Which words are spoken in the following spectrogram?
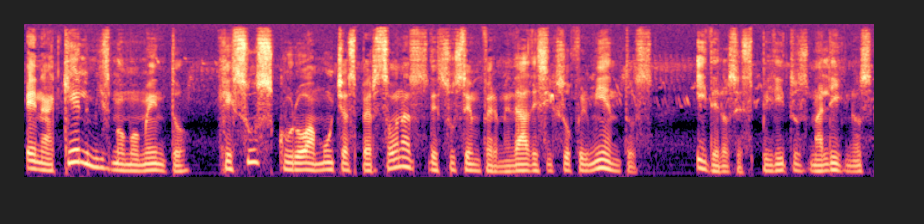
En aquel mismo momento, Jesús curó a muchas personas de sus enfermedades y sufrimientos y de los espíritus malignos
